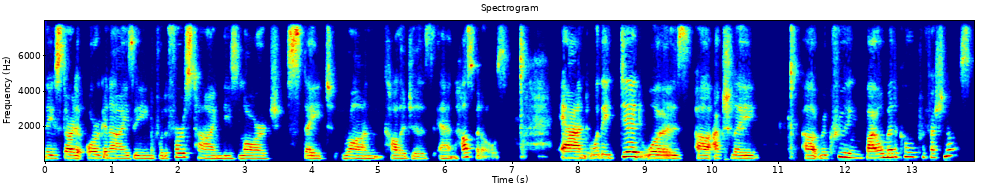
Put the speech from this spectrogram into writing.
they started organizing for the first time these large state-run colleges and hospitals. And what they did was uh, actually uh, recruiting biomedical professionals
